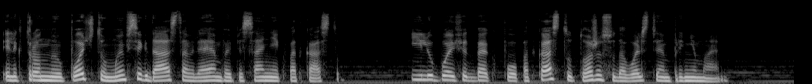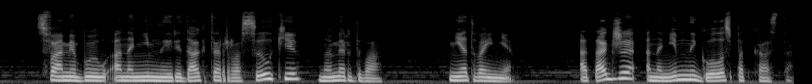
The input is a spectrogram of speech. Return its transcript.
Электронную почту мы всегда оставляем в описании к подкасту. И любой фидбэк по подкасту тоже с удовольствием принимаем. С вами был анонимный редактор рассылки номер два «Нет войне», а также анонимный голос подкаста.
